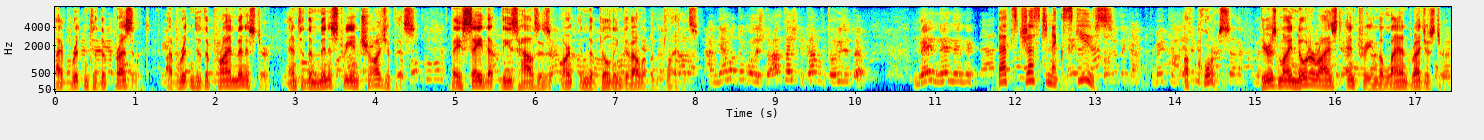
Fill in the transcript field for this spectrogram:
I've written to the President, I've written to the Prime Minister, and to the ministry in charge of this. They say that these houses aren't in the building development plans. That's just an excuse. Of course. Here's my notarized entry in the land register.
